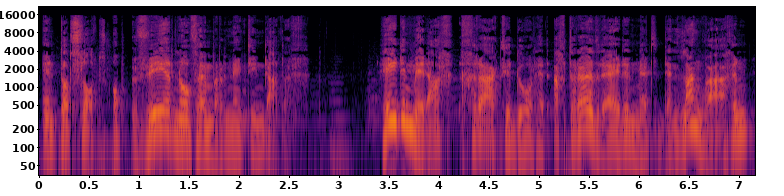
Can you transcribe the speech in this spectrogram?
En tot slot, op 4 november 1930. Hedenmiddag geraakte door het achteruitrijden met den langwagen,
